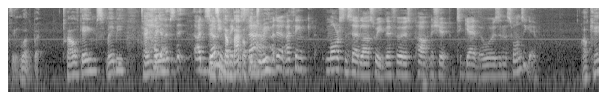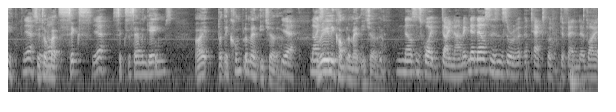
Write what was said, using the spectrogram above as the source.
I think what about twelve games, maybe ten I, games. I don't Since he even come think back off that. injury? I, don't, I think Morrison said last week their first partnership together was in the Swansea game. Okay. Yeah, So you're talking not- about six, Yeah, six or seven games, right? But they complement each other. yeah, nice. Really complement each other. Nelson's quite dynamic. N- Nelson isn't sort of a, textbook defender by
